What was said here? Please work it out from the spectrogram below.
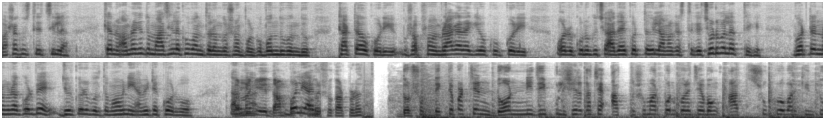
বাসা খুঁজতেছিলা কেন? আমরা কিন্তু মাঝিলা খুব অন্তরঙ্গ সম্পর্ক বন্ধু বন্ধু ঠাট্টাও করি সবসময় রাগারাগিও খুব করি। ওর কোনো কিছু আদায় করতে হলে আমার কাছ থেকে ছোটবেলার থেকে ঘরটা নোংরা করবে জোর করে বলতো মামনি আমি এটা করব। বলি আমি দর্শক দেখতে পাচ্ছেন ডন নিজেই পুলিশের কাছে আত্মসমর্পণ করেছে এবং আজ শুক্রবার কিন্তু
